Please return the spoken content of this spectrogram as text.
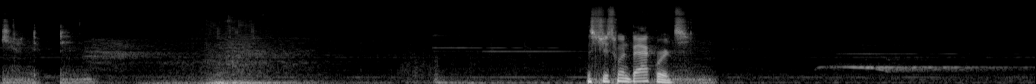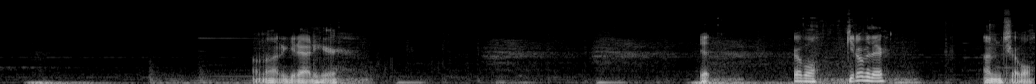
Can't do it. This just went backwards. I don't know how to get out of here. Shit. Trouble. Get over there. I'm in trouble.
